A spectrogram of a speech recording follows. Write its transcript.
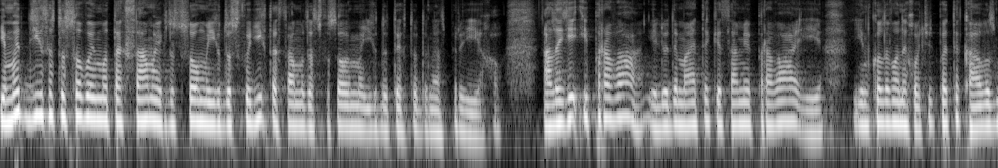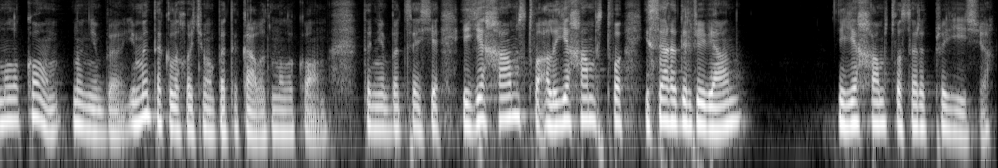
І ми їх застосовуємо так само, як застосовуємо їх до своїх, так само застосовуємо їх до тих, хто до нас приїхав. Але є і права, і люди мають такі самі права, і інколи вони хочуть пити каву з молоком. Ну ніби, і ми деколи хочемо пити каву з молоком. Та ніби це ще. І є хамство, але є хамство і серед львів'ян. І є хамство серед приїжджих.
